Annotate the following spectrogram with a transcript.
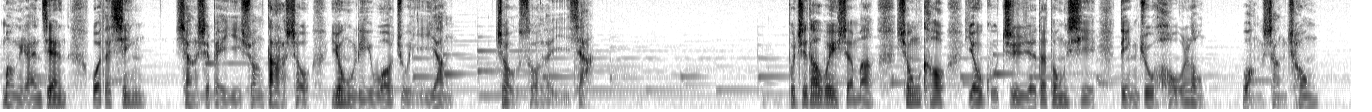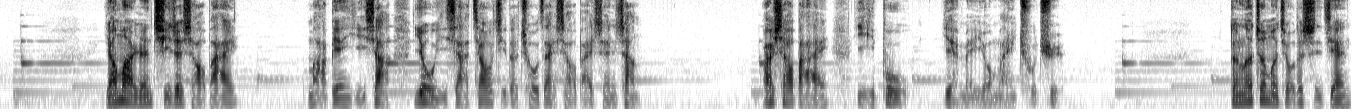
猛然间，我的心像是被一双大手用力握住一样，骤缩了一下。不知道为什么，胸口有股炙热的东西顶住喉咙，往上冲。养马人骑着小白，马鞭一下又一下焦急地抽在小白身上，而小白一步也没有迈出去。等了这么久的时间，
